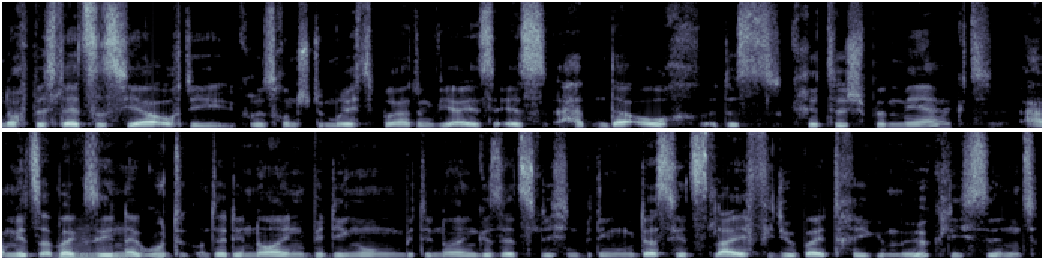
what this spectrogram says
noch bis letztes Jahr auch die größeren Stimmrechtsberatungen wie ISS hatten da auch das kritisch bemerkt, haben jetzt aber mhm. gesehen, na gut, unter den neuen Bedingungen, mit den neuen gesetzlichen Bedingungen, dass jetzt Live-Videobeiträge möglich sind,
